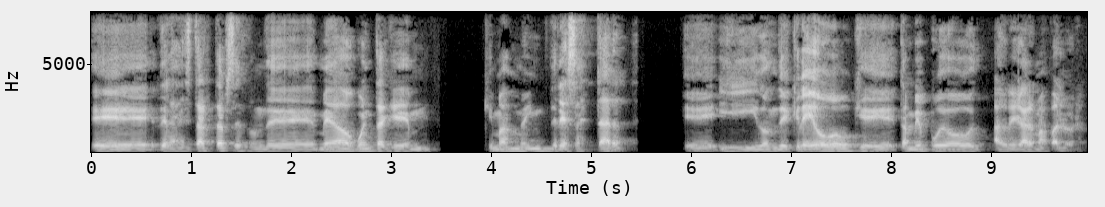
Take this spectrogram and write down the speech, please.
eh, de las startups es donde me he dado cuenta que, que más me interesa estar eh, y donde creo que también puedo agregar más valor.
